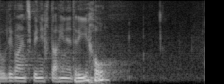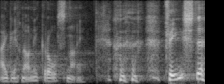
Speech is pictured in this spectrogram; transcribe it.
Entschuldigung, jetzt bin ich da hinten reingekommen. Eigentlich noch nicht gross, nein. Pfingsten,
